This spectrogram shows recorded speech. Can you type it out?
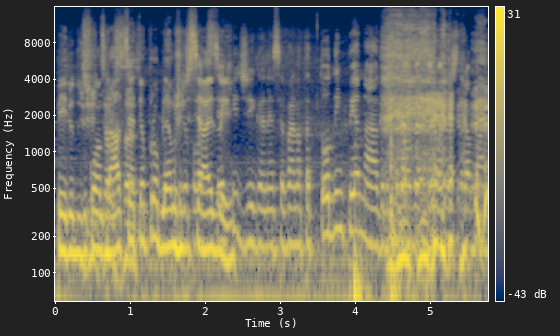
período de De contrato você ter problemas judiciais você aí. que diga, né? Você vai estar todo empenado no final da semana de trabalho.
